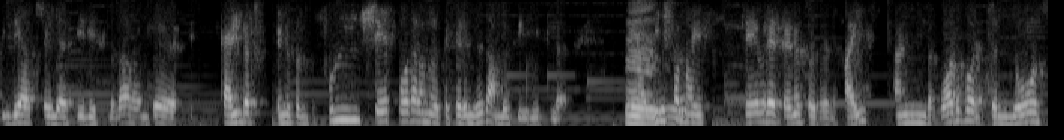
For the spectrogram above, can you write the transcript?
India Australia சீரீஸ்ல தான் வந்து கைண்ட் ஆஃப் என்ன சொல்றது ஃபுல் ஷேப்போட நம்மளுக்கு தெரிஞ்சது அந்த சீரீஸ்ல தீஸ் ஆர் மை. ஃபேவரட் என்ன சொல்றது highs and what about lows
